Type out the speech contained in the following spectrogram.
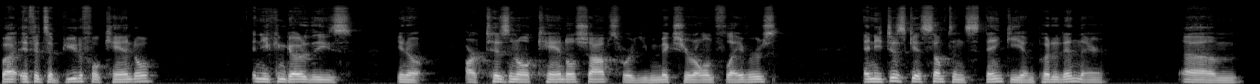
but if it's a beautiful candle, and you can go to these, you know, artisanal candle shops where you mix your own flavors, and you just get something stinky and put it in there. Um,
